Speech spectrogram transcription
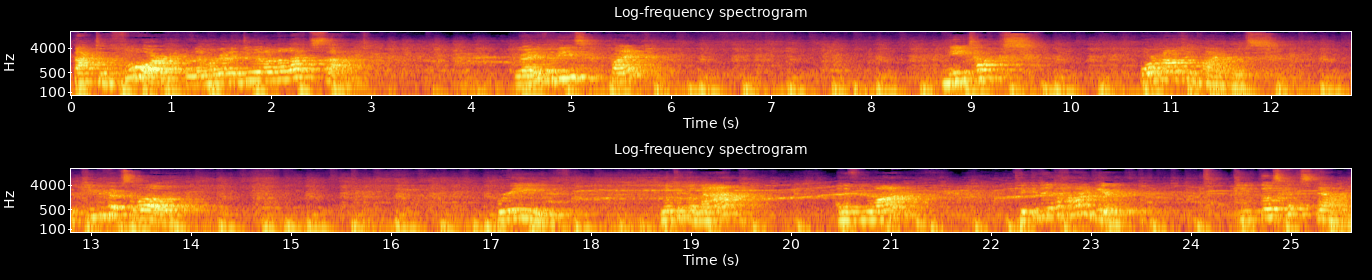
back to the floor, and then we're gonna do it on the left side. You ready for these? Plank. Knee tucks or mountain climbers. But keep your hips low. Breathe. Look at the mat. And if you want, kick it into high gear. Keep those hips down.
